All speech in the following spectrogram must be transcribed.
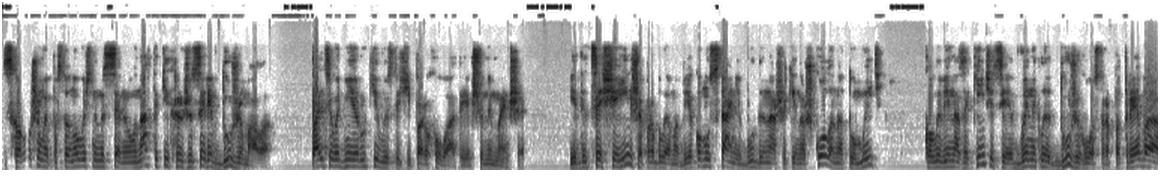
з хорошими постановочними сценами. У нас таких режисерів дуже мало. Пальців однієї руки вистачить порахувати, якщо не менше. І це ще інша проблема, в якому стані буде наша кіношкола на ту мить, коли війна закінчиться, виникла дуже гостра потреба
